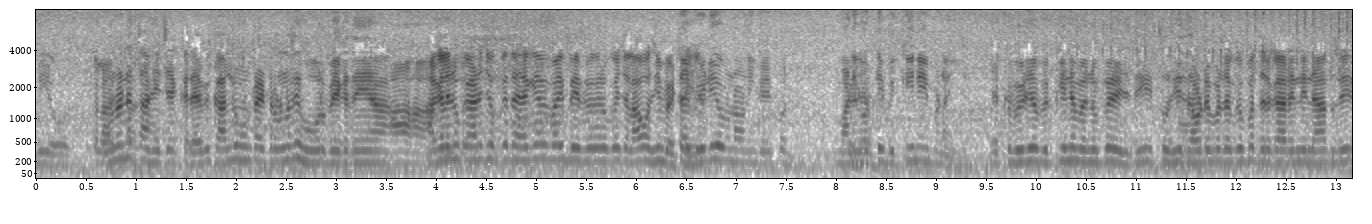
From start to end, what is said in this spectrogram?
ਵੀ ਉਹ ਉਹਨਾਂ ਨੇ ਤਾਂ ਹੀ ਚੈੱਕ ਕਰਿਆ ਵੀ ਕੱਲ ਨੂੰ ਟਰੈਕਟਰ ਉਹਨਾਂ ਦੇ ਹੋਰ ਵੇਚਦੇ ਆ। ਅਗਲੇ ਨੂੰ ਕਹਿਣ ਜੋਗੇ ਤਾਂ ਹੈਗੇ ਵੀ ਬਾਈ ਬੇਫਿਕਰ ਹੋ ਕੇ ਚਲਾਓ ਅਸੀਂ ਬੈਠੇ ਵੀਡੀਓ ਬਣਾਉਣੀ ਗਈ ਭੁੱਲ। ਮਾੜੀ ਮੋਟੀ ਵਿੱਕੀ ਨੇ ਬਣਾਈ ਇੱਕ ਵੀਡੀਓ ਵਿੱਕੀ ਨੇ ਮੈਨੂੰ ਭੇਜਦੀ ਤੁਸੀਂ ਤੁਹਾਡੇ ਪਰ ਤਾਂ ਕੋਈ ਪੱਤਰਕਾਰੀ ਨਹੀਂ ਨਾ ਤੁਸੀਂ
